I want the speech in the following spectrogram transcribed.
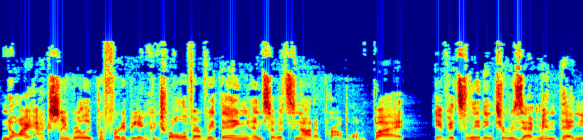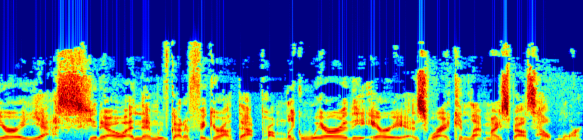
no, I actually really prefer to be in control of everything. And so it's not a problem. But if it's leading to resentment, then you're a yes, you know, and then we've got to figure out that problem. Like, where are the areas where I can let my spouse help more?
